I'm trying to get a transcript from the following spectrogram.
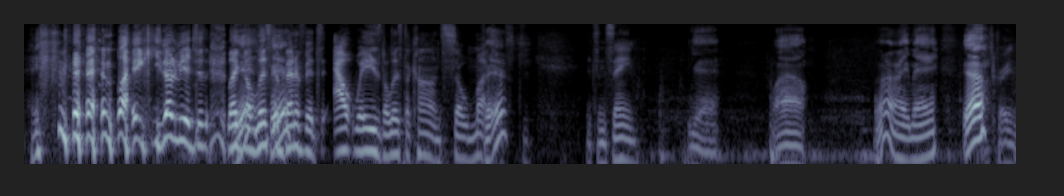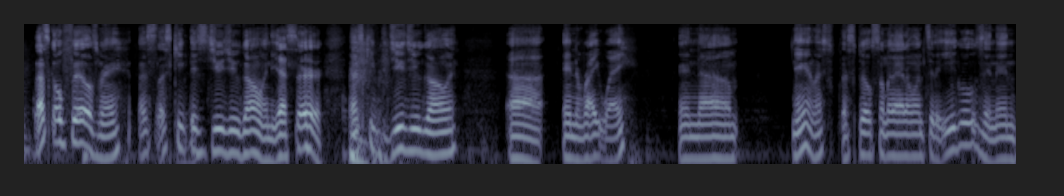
and like you know what I mean? It's just like Yeah, the list fair. of benefits outweighs the list of cons so much. Fair. It's, it's insane. Yeah. Wow. All right, man. Yeah. Let's go Phils, man. Let's let's keep this juju going. Yes, sir. Let's keep the juju going uh, in the right way. And um, yeah, let's let's spill some of that onto the Eagles and then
